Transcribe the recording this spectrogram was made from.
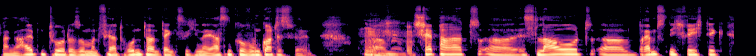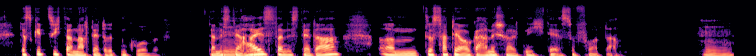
lange Alpentour oder so, man fährt runter und denkt sich in der ersten Kurve, um Gottes Willen. Mhm. Ähm, scheppert, äh, ist laut, äh, bremst nicht richtig. Das gibt sich dann nach der dritten Kurve. Dann ist mhm. der heiß, dann ist der da. Ähm, das hat der organisch halt nicht, der ist sofort da. Mhm.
